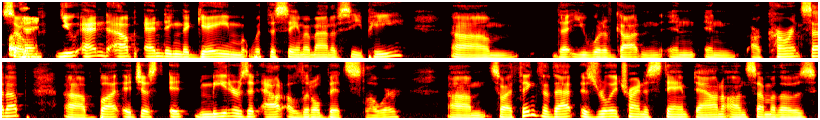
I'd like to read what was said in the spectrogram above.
So okay. you end up ending the game with the same amount of CP um, that you would have gotten in in our current setup, uh, but it just it meters it out a little bit slower. Um, so I think that that is really trying to stamp down on some of those.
